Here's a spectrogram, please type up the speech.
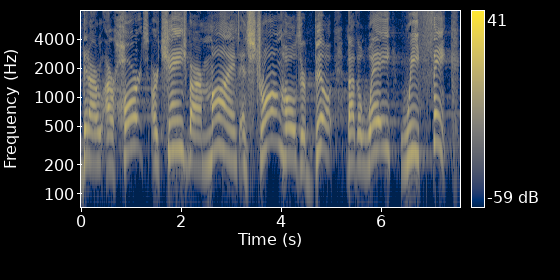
That our, our hearts are changed by our minds, and strongholds are built by the way we think.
